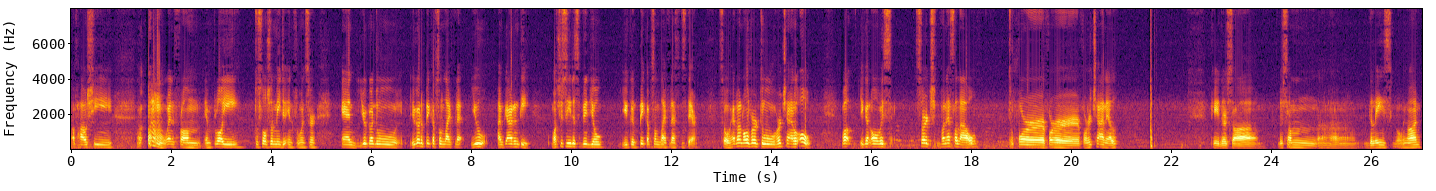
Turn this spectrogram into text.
of how she went from employee to social media influencer, and you're going to you're going to pick up some life le- you I guarantee once you see this video you can pick up some life lessons there. So head on over to her channel. Oh well you can always search Vanessa Lau to, for for her for her channel. Okay there's uh there's some uh, delays going on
